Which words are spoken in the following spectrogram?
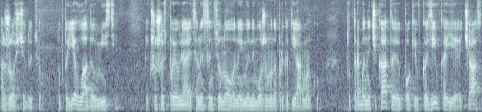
а жорстче до цього. Тобто є влада в місті. Якщо щось появляється несанкціоноване і ми не можемо, наприклад, ярмарку, то треба не чекати, поки вказівка є, час,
